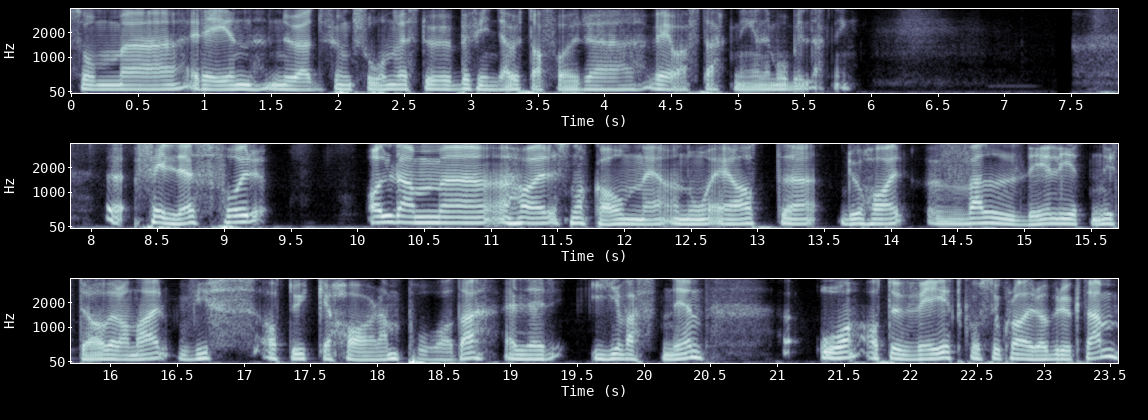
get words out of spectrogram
som ren nødfunksjon hvis du befinner deg utenfor uh, VHF-dekning eller mobildekning. Uh, felles for alle dem jeg har snakka om det nå, er at du har veldig liten nytte av hverandre her hvis at du ikke har dem på deg eller i vesten din, og at du vet hvordan du klarer å bruke dem,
